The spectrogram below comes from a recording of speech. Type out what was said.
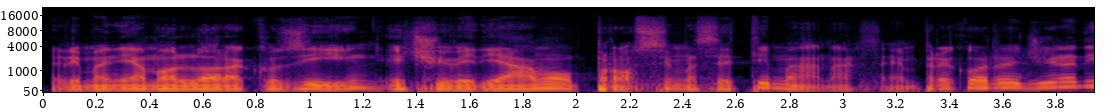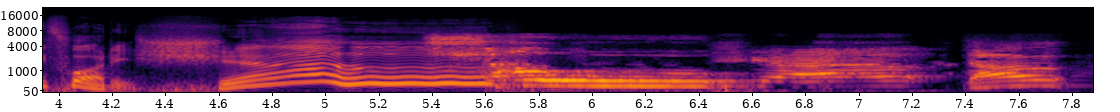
Rimaniamo allora così e ci vediamo prossima settimana, sempre con Regina di Fuori. Ciao! Ciao! Ciao. Ciao!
